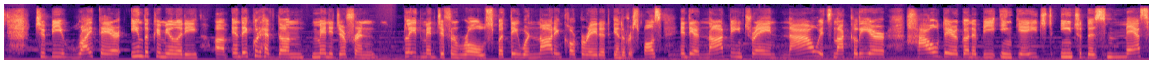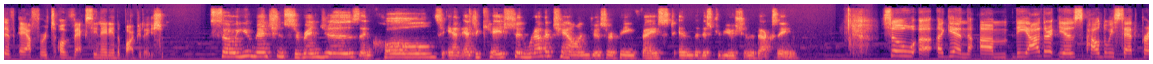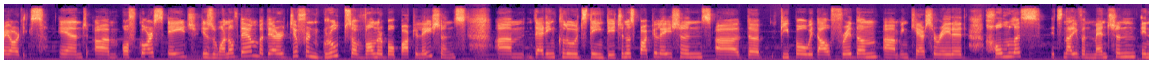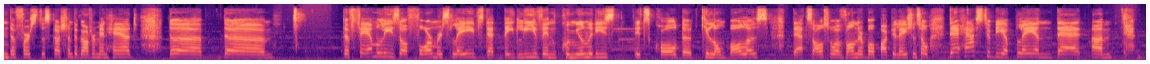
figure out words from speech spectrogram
to be right there in the community um, and they could have done many different played many different roles, but they were not incorporated in the response and they're not being trained. Now it's not clear how they're going to be engaged into this massive effort of vaccinating the population. So you mentioned syringes and colds and education. What other challenges are being faced in the distribution of vaccine? So uh, again, um, the other is how do we set priorities? And um, of course, age is one of them, but there are different groups of vulnerable populations um, that includes the indigenous populations, uh, the people without freedom, um, incarcerated, homeless. It's not even mentioned in the first discussion the government had. The the the families of former slaves that they live in communities it's called the quilombolas. That's also a vulnerable population. So there has to be a plan that um,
